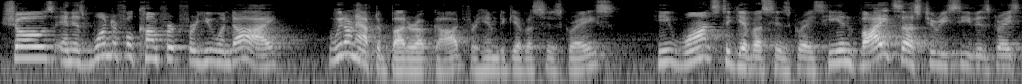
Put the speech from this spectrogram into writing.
shows and is wonderful comfort for you and I. We don't have to butter up God for him to give us his grace. He wants to give us his grace. He invites us to receive his grace.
